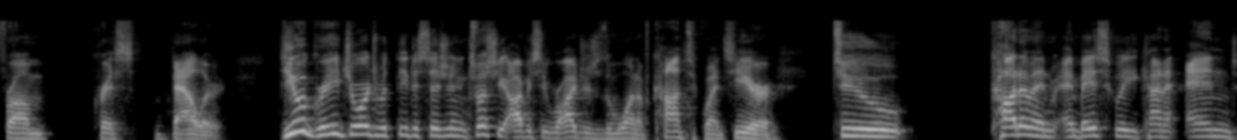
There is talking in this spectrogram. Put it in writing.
from Chris Ballard. Do you agree, George, with the decision, especially obviously Rodgers is the one of consequence here, to cut him and, and basically kind of end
